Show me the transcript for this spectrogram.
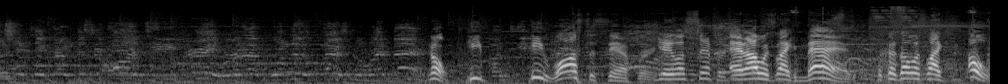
Ocean take down Mr. R on TV3. We're gonna have one of those players come right back. No, he he lost to Sanford. yeah, he lost to Sanford. And I was like mad because I was like, oh,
